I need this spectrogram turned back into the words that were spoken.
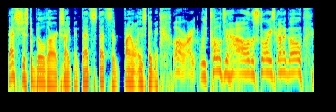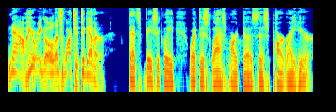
That's just to build our excitement. That's that's the final end statement. All right, we've told you how the story's going to go. Now here we go. Let's watch it together. That's basically what this last part does. This part right here.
